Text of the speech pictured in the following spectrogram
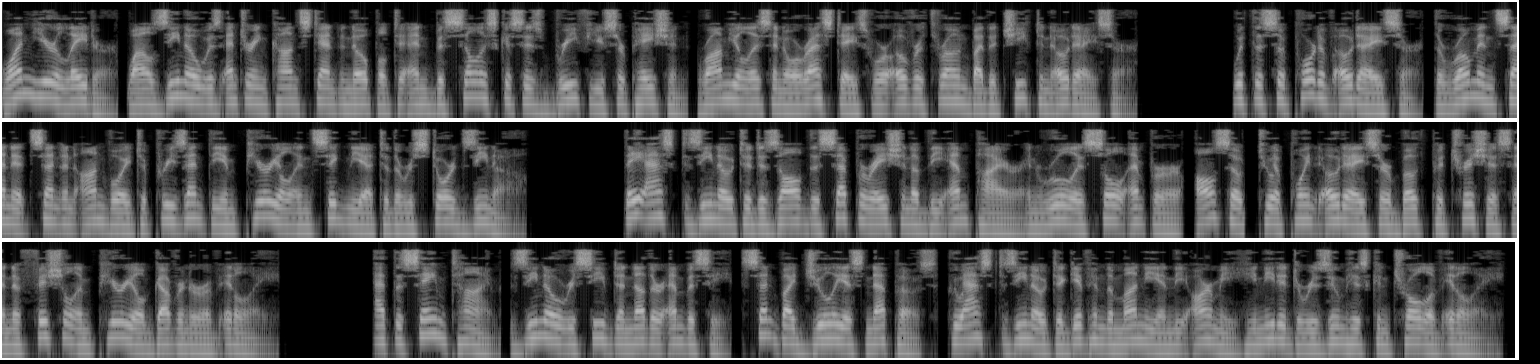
One year later, while Zeno was entering Constantinople to end Basiliscus's brief usurpation, Romulus and Orestes were overthrown by the chieftain Odoacer. With the support of Odoacer, the Roman Senate sent an envoy to present the imperial insignia to the restored Zeno. They asked Zeno to dissolve the separation of the empire and rule as sole emperor, also, to appoint Odoacer both patricius and official imperial governor of Italy. At the same time, Zeno received another embassy, sent by Julius Nepos, who asked Zeno to give him the money and the army he needed to resume his control of Italy.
